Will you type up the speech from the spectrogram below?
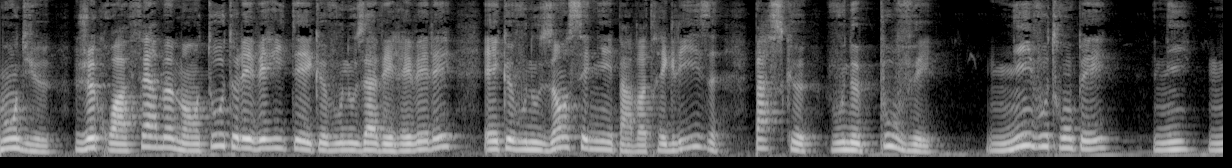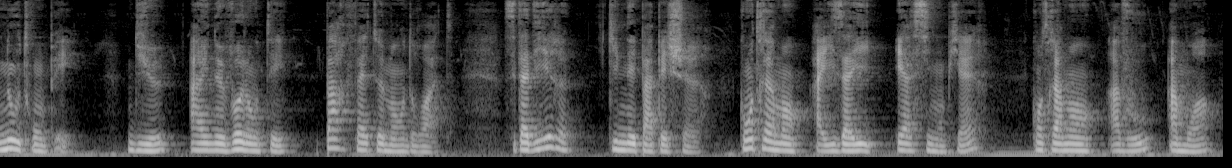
Mon Dieu, je crois fermement toutes les vérités que vous nous avez révélées et que vous nous enseignez par votre Église, parce que vous ne pouvez ni vous tromper, ni nous tromper. Dieu a une volonté parfaitement droite, c'est-à-dire qu'il n'est pas pécheur, contrairement à Isaïe et à Simon-Pierre, contrairement à vous, à moi,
